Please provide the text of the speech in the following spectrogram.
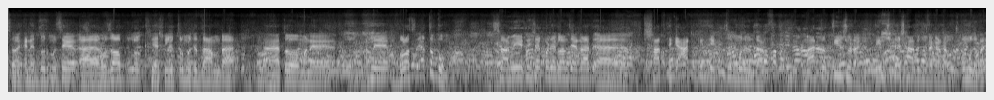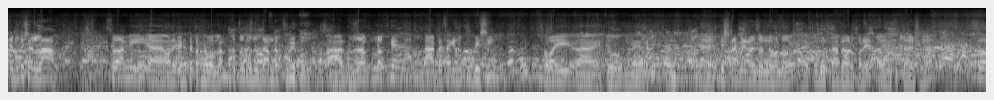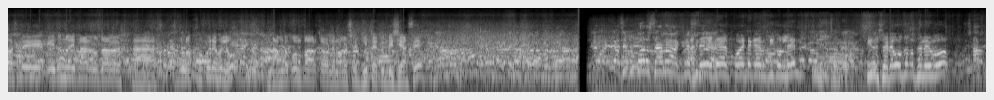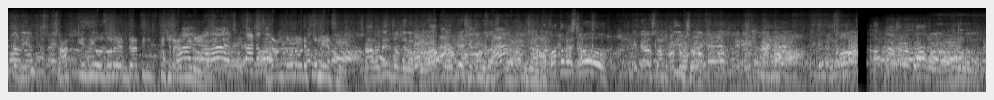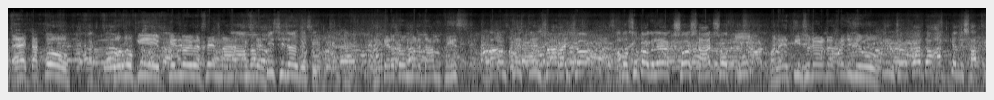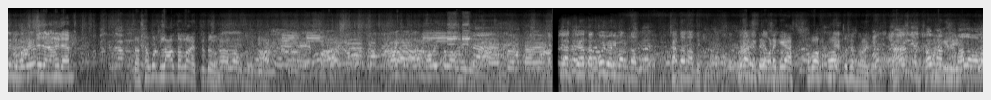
সো এখানে তরমুজের রোজা উপলক্ষে আসলে তরমুজের দামটা তো মানে আসলে বলা এত কম। সো আমি এখন হিসাব করে দেখলাম যে এটা সাত থেকে আট কেজি একটা তরমুজের দাম। মাত্র তিনশো টাকা তিনশো থেকে সাড়ে তিনশো টাকা তরমুজের দাম এবং সেটা লাল। সো আমি অনেকের সাথে কথা বললাম তো তরমুজের দামটা খুবই কম। আর রোজা উপলক্ষে আহ, বেচা কিন্তু খুব বেশি। সবাই একটু মানে তৃষ্ণা মেটানোর জন্য হলো তরমুজটা ব্যবহার করে ওই ইফতারের সময়। তো আসলে এই জন্য এবার রোজার উপলক্ষ করে হলেও দামটা কম পাওয়ার কারণে মানুষের ভিড়টা একটু বেশি আছে। আচ্ছা এটা কয় টাকা বিক্রি করলেন? তিনশো টাকা ওজন নেব? সাত কেজি। সাত কেজি ওজনের এটা তিন তিনশো টাকা বিক্রি করলেন। তো দাম তো মোটামুটি কমে আছে। সাড়ে তিনশো দিন আপনারা আপনারা বেশি কত বেচলো? এটা তিনশো টাকা। কাকু। করব কি? কেজি ভাবে বেছেন না আমরা পিস হিসাবে বেশি মানে কীরকম মানে দাম পিস? দাম পিস তিনশো আড়াইশো আবার ছোটো গেলে একশো ষাট সত্তর। মানে তিনশো টাকাটা কয় কেজি হব তিনশো টাকা আট কেজি সাত কেজি হবে। তা সব লাল তাল এত তো লাল লাল দাম তো? হয়ে যাবে। লাখ টাকা তার কই বাড়ি না খাতা না দেখি অনেকে সবার সবার দোষ আছে অনেকে সব মানুষ ভালো ভালো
